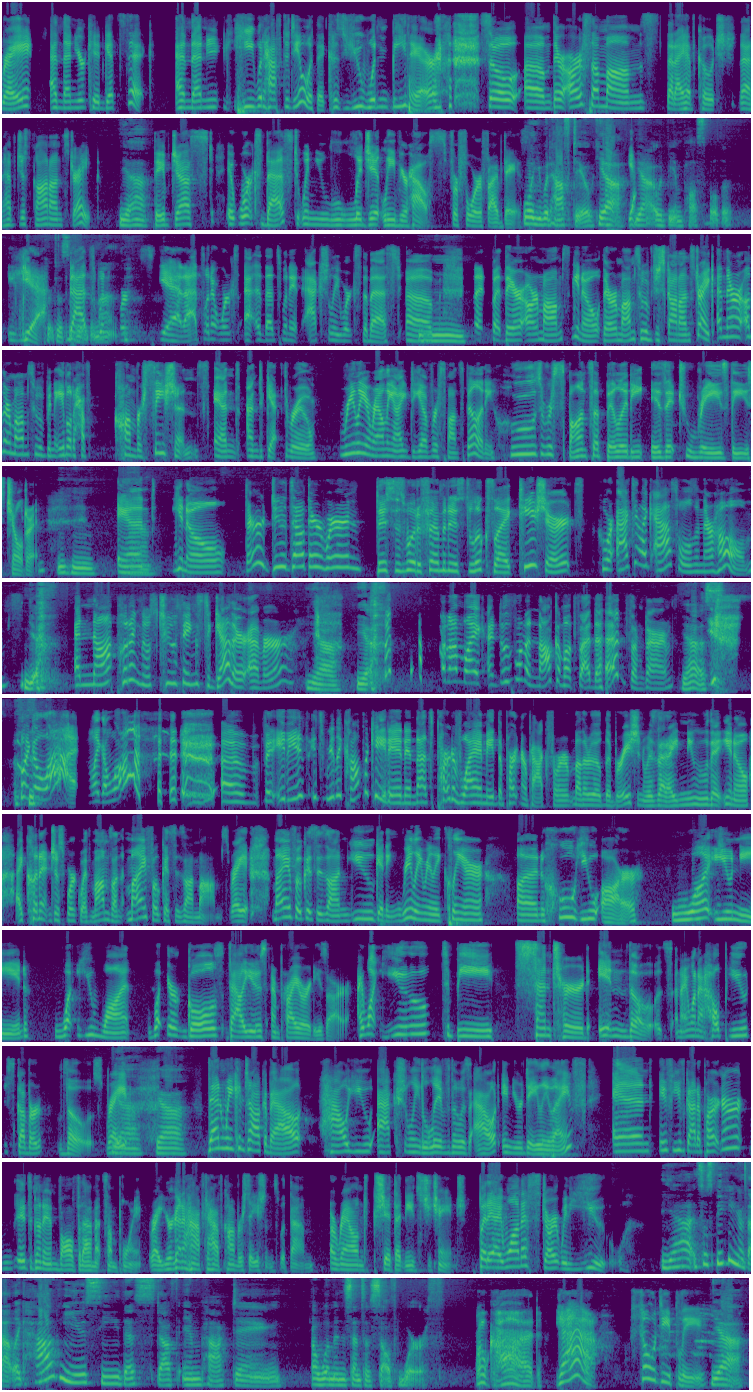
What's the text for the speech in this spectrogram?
right? And then your kid gets sick. And then you, he would have to deal with it because you wouldn't be there. so um, there are some moms that I have coached that have just gone on strike. Yeah. They've just, it works best when you legit leave your house for four or five days. Well, you would have to. Yeah. Yeah. yeah it would be impossible to. Yeah. That's when that. it works yeah, that's when it works. That's when it actually works the best. Um, mm-hmm. But but there are moms, you know, there are moms who have just gone on strike, and there are other moms who have been able to have conversations and and get through really around the idea of responsibility. Whose responsibility is it to raise these children? Mm-hmm. And yeah. you know, there are dudes out there wearing "This is what a feminist looks like" T-shirts who are acting like assholes in their homes. Yeah and not putting those two things together ever. Yeah, yeah. and I'm like, I just want to knock them upside the head sometimes. Yes. like a lot, like a lot. um, but it is, it's really complicated, and that's part of why I made the partner pack for motherhood liberation was that I knew that you know I couldn't just work with moms on. My focus is on moms, right? My focus is on you getting really, really clear on who you are, what you need, what you want, what your goals, values, and priorities are. I want you to be centered in those, and I want to help you discover those, right? Yeah. Yeah. Then we can talk about how you actually live those out in your daily life. And if you've got a partner, it's going to involve them at some point, right? You're going to have to have conversations with them around shit that needs to change. But I want to start with you yeah. So speaking of that, like how do you see this stuff impacting a woman's sense of self worth? Oh God. Yeah. So deeply. Yeah.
